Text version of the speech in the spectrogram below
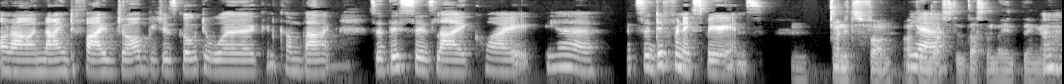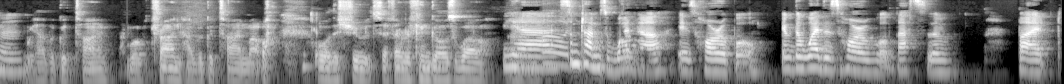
on our nine to five job. You just go to work and come back. So this is like quite, yeah, it's a different experience. Mm. And it's fun. I yeah. think that's the that's the main thing. Um, mm-hmm. We have a good time. We'll try and have a good time at all the shoots if everything goes well. Yeah. Um, Sometimes weather is horrible. If the weather's horrible, that's the. But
